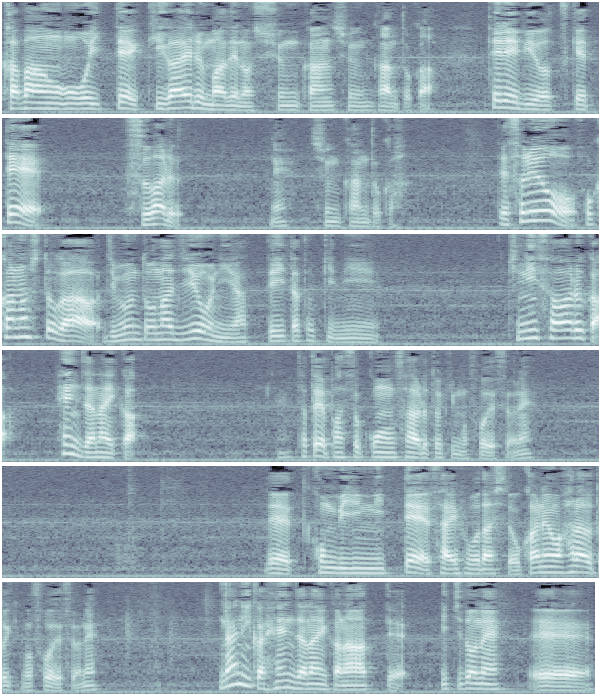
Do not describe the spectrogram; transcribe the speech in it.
カバンを置いて着替えるまでの瞬間瞬間とかテレビをつけて座る、ね、瞬間とか。でそれを他の人が自分と同じようにやっていた時に気に障るか変じゃないか。例えばパソコン触る時もそうですよね。でコンビニに行って財布を出してお金を払う時もそうですよね。何か変じゃないかなって一度ね、え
